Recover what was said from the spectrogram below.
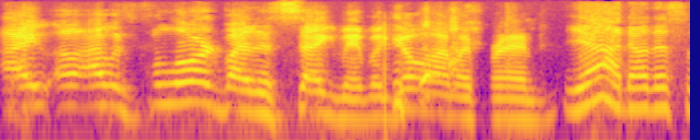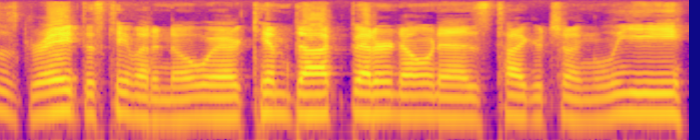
I uh, I was floored by this segment, but go on, my friend. Yeah, no, this was great. This came out of nowhere. Kim Duck, better known as Tiger Chung Lee,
